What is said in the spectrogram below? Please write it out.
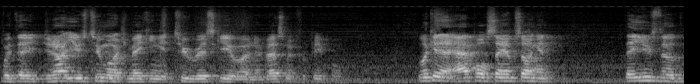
but they do not use too much, making it too risky of an investment for people. Looking at Apple, Samsung, and they use the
